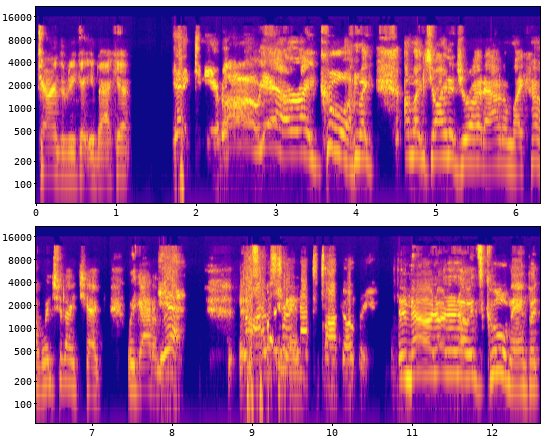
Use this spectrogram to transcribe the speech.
did we get you back yet? Yeah, can you hear me? Oh yeah, all right, cool. I'm like, I'm like trying to draw it out. I'm like, huh, when should I check? We got him. Yeah. No, I was trying not to talk over you. No, no, no, no. It's cool, man. But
